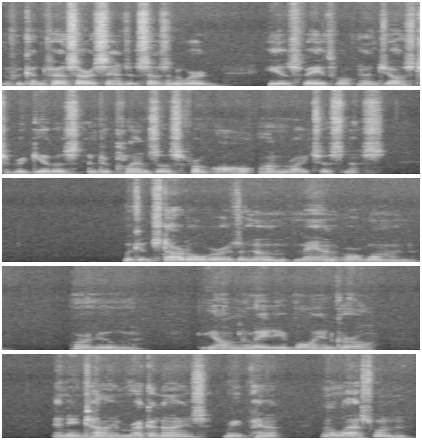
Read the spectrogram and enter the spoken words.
If we confess our sins, it says in the Word, He is faithful and just to forgive us and to cleanse us from all unrighteousness. We can start over as a new man or woman or a new young lady, boy, and girl. Anytime, recognize, repent, and the last one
